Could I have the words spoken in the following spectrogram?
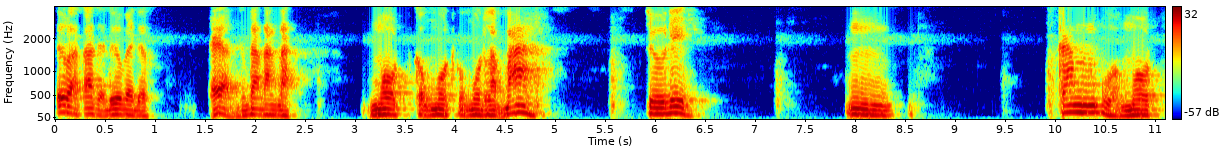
Tức là ta sẽ đưa về được cái ẩn chúng ta đang đặt. Một cộng một cộng một là ba. Trừ đi. Ừ. căn của một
